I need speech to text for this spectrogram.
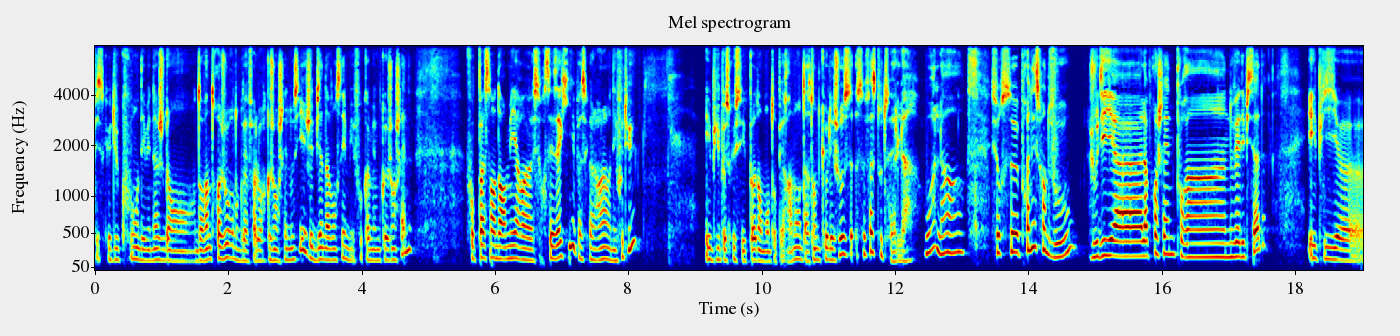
puisque du coup, on déménage dans, dans 23 jours, donc il va falloir que j'enchaîne aussi. J'ai bien avancé, mais il faut quand même que j'enchaîne. Faut pas s'endormir euh, sur ses acquis, parce que alors là, on est foutu. Et puis parce que c'est pas dans mon tempérament d'attendre que les choses se fassent toutes seules. Voilà. Sur ce, prenez soin de vous. Je vous dis à la prochaine pour un nouvel épisode. Et puis, euh,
